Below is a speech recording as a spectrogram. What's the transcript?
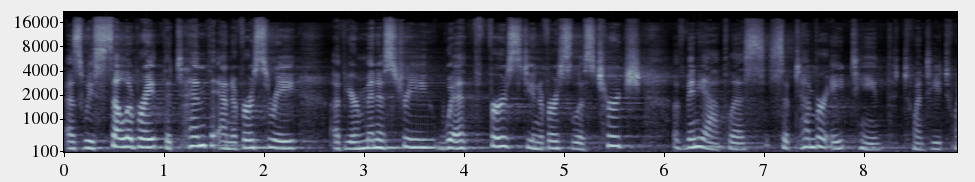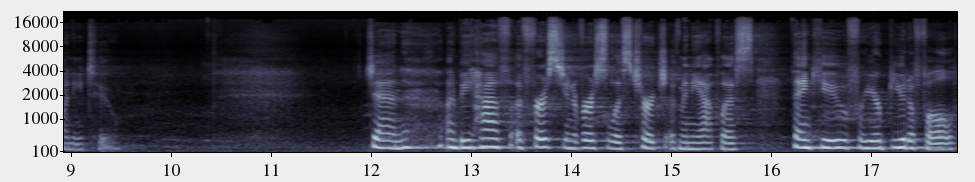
as we celebrate the 10th anniversary of your ministry with First Universalist Church of Minneapolis, September 18th, 2022. Jen, on behalf of First Universalist Church of Minneapolis, thank you for your beautiful,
